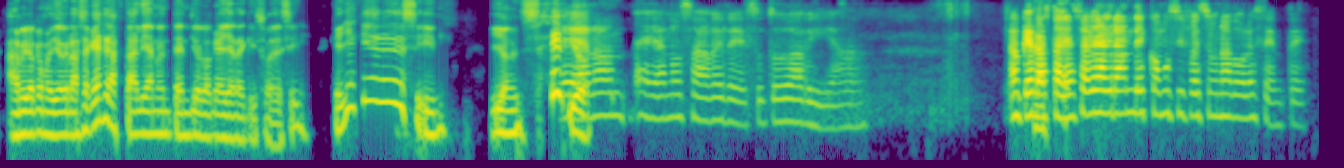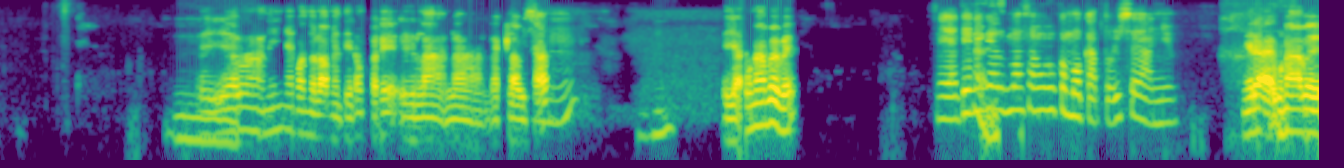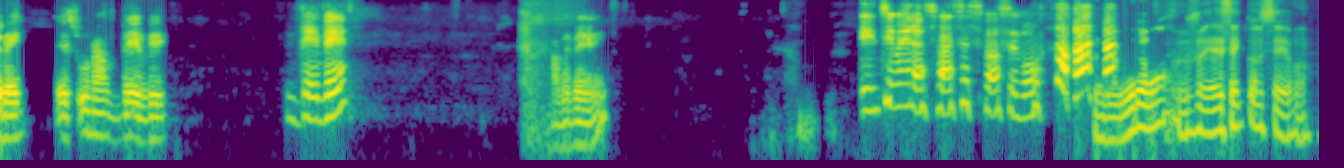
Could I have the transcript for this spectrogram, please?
A mí lo que me dio gracia es que Raftalia no entendió lo que ella le quiso decir. ¿Qué ella quiere decir? Y yo, ¿en serio? Ella no, sabe de eso todavía. Aunque Rastalia se vea grande, es como si fuese una adolescente. Mm. Ella era una niña cuando la metieron, eh, la, la, la esclavizaron. Ella es una bebé. Ella tiene que más como 14 años. Mira, una bebé. Es una bebé. ¿Bebé? Una bebé. Intimate as fast as possible. Seguro, ese es el consejo.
